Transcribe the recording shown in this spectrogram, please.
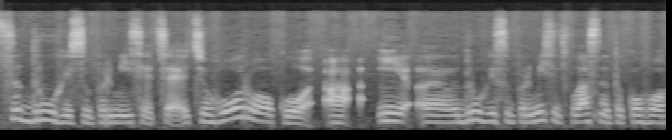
Це другий супермісяць цього року, а і другий супермісяць власне такого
